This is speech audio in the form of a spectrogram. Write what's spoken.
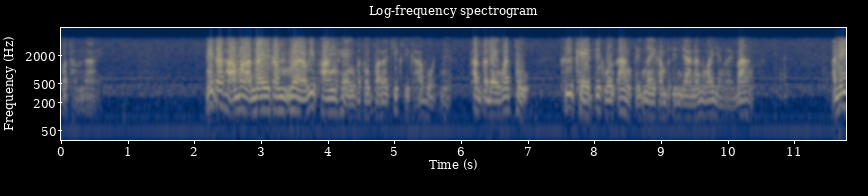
ก็ทำได้ นี่ถ้าถามว่าในคำมวิพังแห่งปฐมปราชิกสิกขาบทเนี่ย ท่านแสดงวัตถุคือเขตที่ควรอ้างถึงในคำปฏิญญานั้นไว้อย่างไรบ้าง อันนี้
